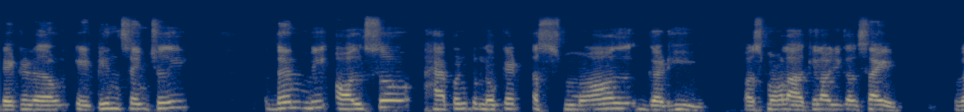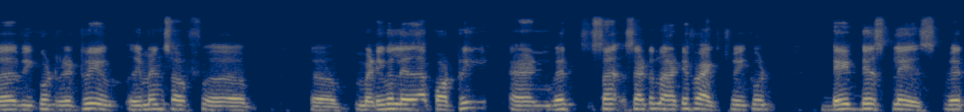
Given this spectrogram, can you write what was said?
dated around 18th century then we also happen to look at a small gadhi, a small archaeological site where we could retrieve remains of uh, uh, medieval era pottery and with certain artifacts we could date this place with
